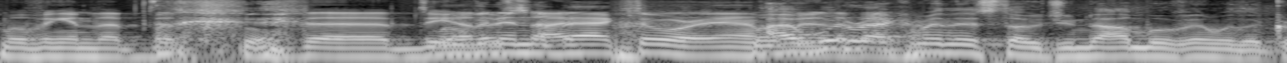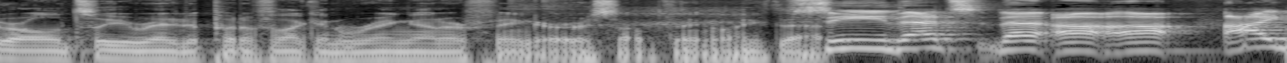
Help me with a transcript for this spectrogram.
Moving in the the the, the Moving other in the side? back door, yeah. Moving I in would the back recommend this though. Do not move in with a girl until you're ready to put a fucking ring on her finger or something like that. See, that's that. Uh, uh, I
